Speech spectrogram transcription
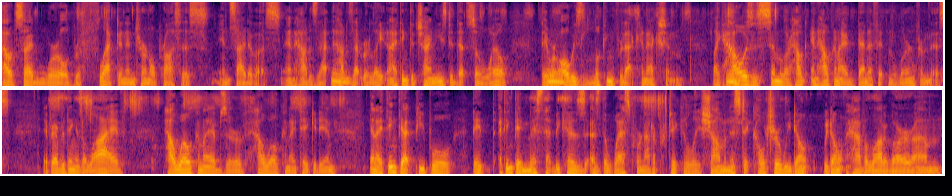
outside world reflect an internal process inside of us and how does that how does mm. that relate? And i think the chinese did that so well. They were mm. always looking for that connection. Like how mm. is this similar? How and how can i benefit and learn from this? If everything is alive how well can i observe? How well can i take it in? And i think that people they i think they miss that because as the west we're not a particularly shamanistic culture. We don't we don't have a lot of our um,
